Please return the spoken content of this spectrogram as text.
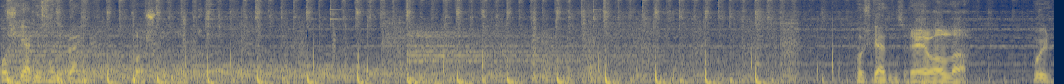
Hoş geldiniz Halil İbrahim Bey. Hoş bulduk. Hoş geldiniz. Eyvallah. Buyurun.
